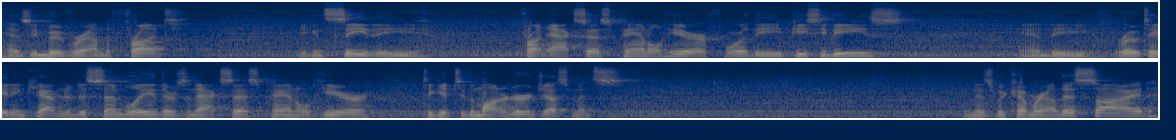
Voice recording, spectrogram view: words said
As you move around the front you can see the front access panel here for the PCBs and the rotating cabinet assembly. There's an access panel here to get to the monitor adjustments. And as we come around this side,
